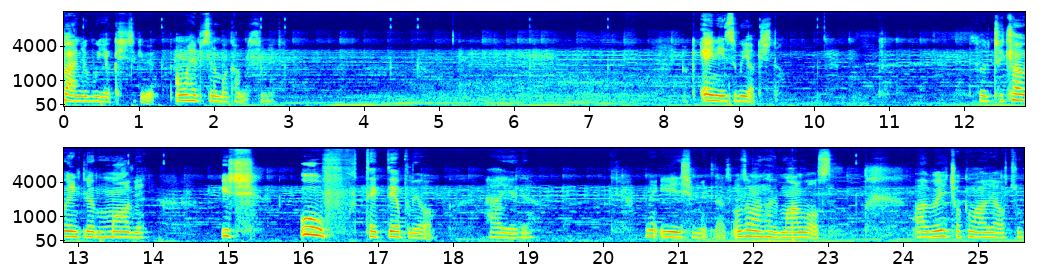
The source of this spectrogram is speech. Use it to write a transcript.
Bence bu yakıştı gibi. Ama hepsine bakalım yine. En iyisi bu yakıştı. Şöyle teker renkli mavi. İç. Uf, tekte yapılıyor. Her yere. Bunu iyi düşünmek lazım. O zaman hadi mavi olsun. Arabayı çok mavi olsun.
